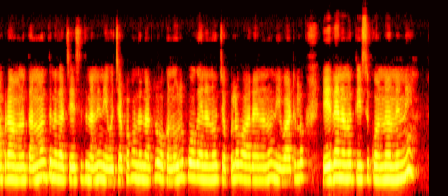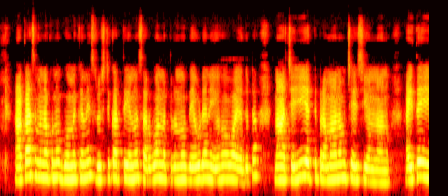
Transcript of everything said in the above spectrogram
అబ్రాహమును ధనవంతునిగా చేసినని నీవు చెప్పకుండానట్లు ఒక నూలు పోగైనను చెప్పుల వారైనను నీ వాటిలో ఏదైనాను తీసుకొనని ఆకాశమునకును భూమికిని సృష్టికర్తయును సర్వోన్నతుడును దేవుడైన యహోవా ఎదుట నా చెయ్యి ఎత్తి ప్రమాణం చేసి ఉన్నాను. అయితే ఈ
